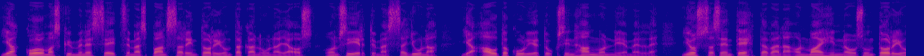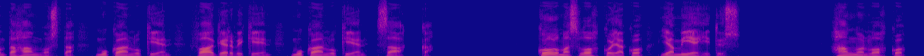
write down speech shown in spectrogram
ja 37. panssarin torjuntakanuunajaos on siirtymässä juna- ja autokuljetuksin Hangonniemelle, jossa sen tehtävänä on maihinnousun torjunta Hangosta, mukaan lukien Fagervikiin, mukaan lukien saakka. Kolmas lohkojako ja miehitys. Hangon lohko,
